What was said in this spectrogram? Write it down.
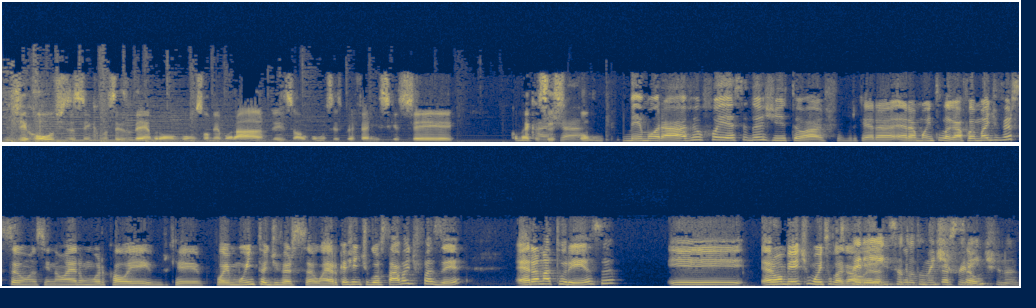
De hosts assim que vocês lembram, alguns são memoráveis, alguns vocês preferem esquecer. Como é que ah, vocês. Com... Memorável foi esse do Egito, eu acho, porque era, era muito legal. Foi uma diversão, assim, não era um workaway, porque foi muita diversão. Era o que a gente gostava de fazer, era a natureza e era um ambiente muito legal. Experiência era totalmente diversão. diferente, né?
